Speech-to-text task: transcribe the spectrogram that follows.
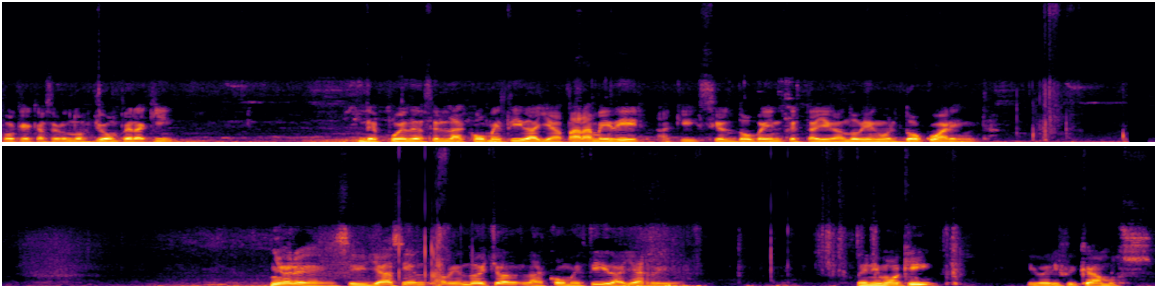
porque hay que hacer unos jumper aquí. Después de hacer la cometida ya para medir aquí si el 220 está llegando bien o el 240. Señores, si ya habiendo hecho la cometida allá arriba, venimos aquí y verificamos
